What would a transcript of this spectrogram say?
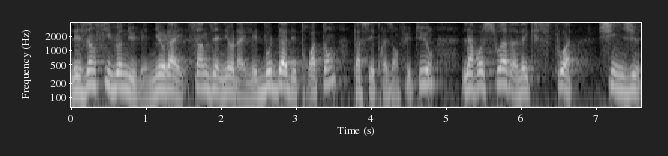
Les ainsi venus, les Nyorai, Sanzen Nyorai, les Bouddhas des trois temps, passé, présent, futur, la reçoivent avec foi, Shinju,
